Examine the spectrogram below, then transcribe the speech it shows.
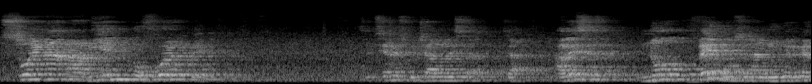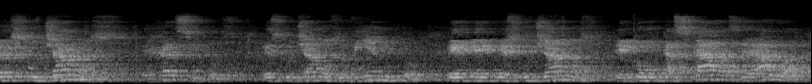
suena a viento fuerte. ¿Se, han escuchado esa? a veces no vemos la nube, pero escuchamos ejércitos, escuchamos viento, eh, eh, escuchamos eh, como cascadas de agua,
